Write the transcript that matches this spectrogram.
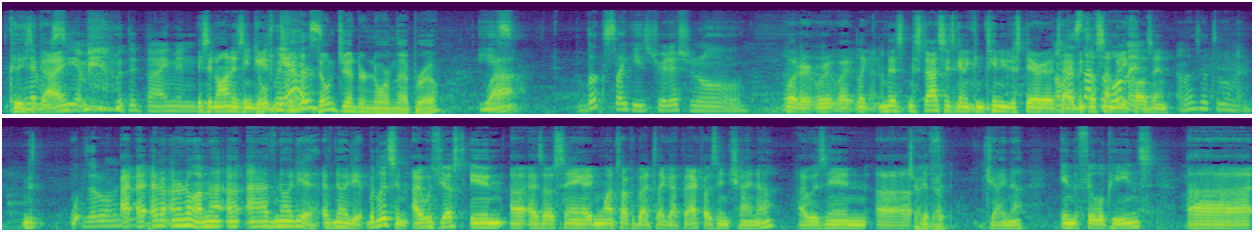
Because You he's a never guy. see a man with a diamond. Is it on his engagement Yes. finger? Don't gender norm that, bro. He's, Wow. Looks like he's traditional. What? Are, what- what- like this, Nastassia's going to continue to stereotype until somebody calls in. Unless that's a woman. Is Is that a woman? I, I, I, don't, I don't know. I'm not. I, I have no idea. I have no idea. But listen, I was just in. Uh, as I was saying, I didn't want to talk about it until I got back. I was in China. I was in uh, China. The, China in the Philippines. Uh,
